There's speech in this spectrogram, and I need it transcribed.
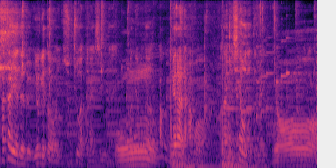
파타이에도 여기도 숙주 같은 거 있습니다. 오. 하고 계란을 하고 그다음에 새우 같은 거 있고.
